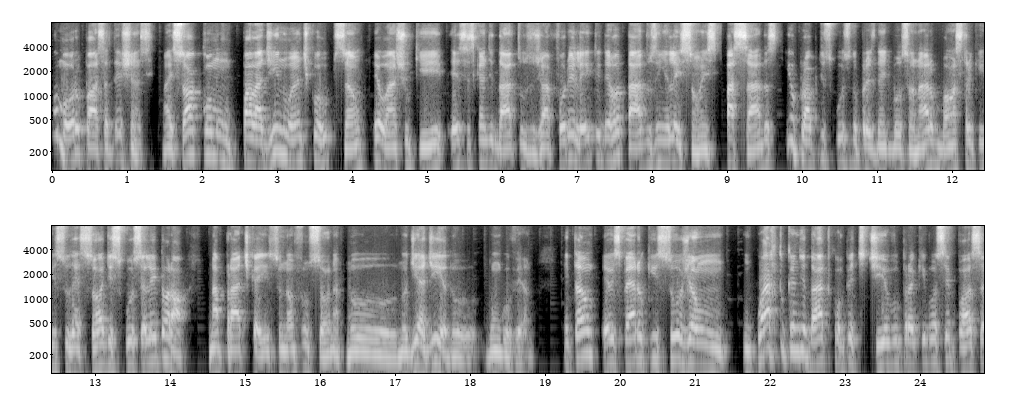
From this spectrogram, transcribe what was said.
o Moro passa a ter chance. Mas só como um paladino anticorrupção, eu acho que esses candidatos já foram eleitos e derrotados em eleições passadas, e o próprio discurso do presidente Bolsonaro mostra que isso é só discurso eleitoral na prática isso não funciona no, no dia a dia do, de um governo. Então, eu espero que surja um, um quarto candidato competitivo para que você possa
